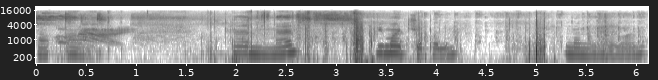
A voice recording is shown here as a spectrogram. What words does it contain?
Tamam. Hemen bir maç yapalım. Ne varmış?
